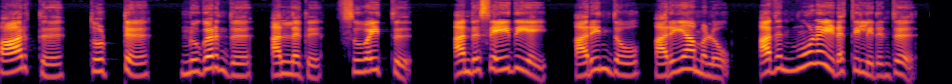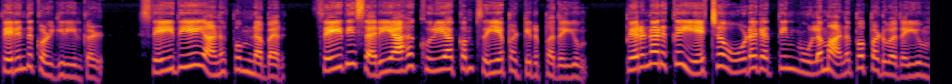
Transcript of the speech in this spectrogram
பார்த்து தொட்டு நுகர்ந்து அல்லது சுவைத்து அந்த செய்தியை அறிந்தோ அறியாமலோ அதன் மூல இடத்திலிருந்து தெரிந்து கொள்கிறீர்கள். செய்தியை அனுப்பும் நபர் செய்தி சரியாக குறியாக்கம் செய்யப்பட்டிருப்பதையும் பெறுநருக்கு ஏற்ற ஊடகத்தின் மூலம் அனுப்பப்படுவதையும்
